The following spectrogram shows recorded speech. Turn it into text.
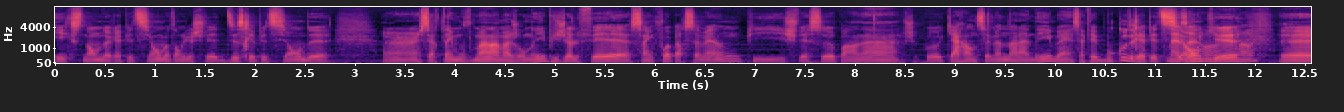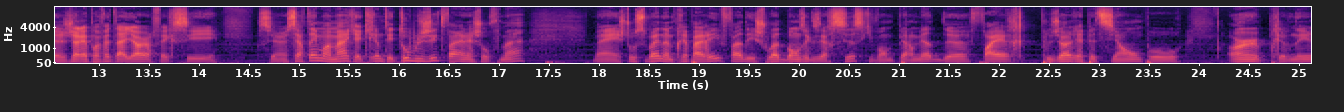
X nombre de répétitions, mettons que je fais 10 répétitions de un, certain mouvement dans ma journée, puis je le fais cinq fois par semaine, puis je fais ça pendant, je sais pas, 40 semaines dans l'année, ben ça fait beaucoup de répétitions que euh, j'aurais pas fait ailleurs. Fait que c'est, c'est un certain moment que crime, tu es obligé de faire un échauffement. Ben, je suis aussi bien de me préparer, faire des choix de bons exercices qui vont me permettre de faire plusieurs répétitions pour un, prévenir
